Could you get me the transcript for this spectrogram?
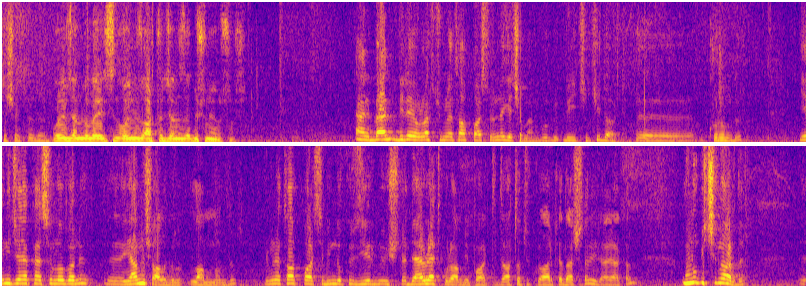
Teşekkür ederim. O yüzden dolayı sizin oyunuzu arttıracağınızı düşünüyor musunuz? Yani ben birey olarak Cumhuriyet Halk Partisi önüne geçemem. Bu bir 2 2 4 kurumdur. Yeni CHP sloganı e, yanlış algılanmalıdır. Cumhuriyet Halk Partisi 1923'te devlet kuran bir partidir. Atatürk ve arkadaşlarıyla alakalı. Ulu bir çınardır. E,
